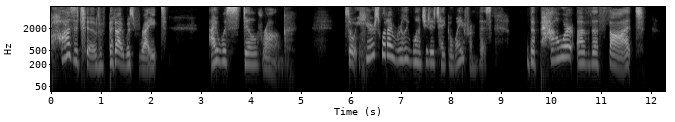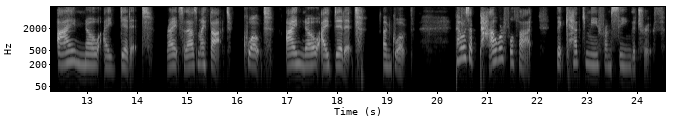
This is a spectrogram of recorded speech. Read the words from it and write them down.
positive that I was right, I was still wrong. So here's what I really want you to take away from this the power of the thought, I know I did it, right? So that was my thought. Quote, I know I did it, unquote. That was a powerful thought that kept me from seeing the truth.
